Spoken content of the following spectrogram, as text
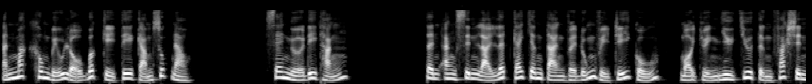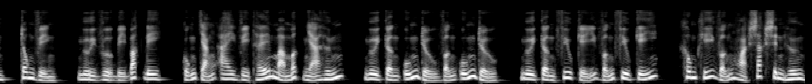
ánh mắt không biểu lộ bất kỳ tia cảm xúc nào. Xe ngựa đi thẳng. Tên ăn xin lại lết cái chân tàn về đúng vị trí cũ, mọi chuyện như chưa từng phát sinh, trong viện, người vừa bị bắt đi, cũng chẳng ai vì thế mà mất nhã hứng, người cần uống rượu vẫn uống rượu, người cần phiêu kỹ vẫn phiêu ký, không khí vẫn hoạt sắc sinh hương.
